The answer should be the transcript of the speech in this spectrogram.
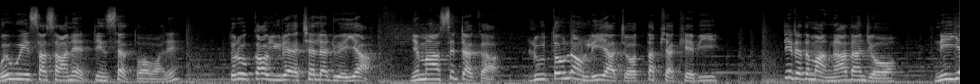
ဝေဝေဆာဆာနဲ့တင်ဆက်သွားပါတယ်။သူတို့ကောက်ယူတဲ့အချက်လက်တွေအရမြန်မာစစ်တပ်ကလူ3400ကျော်တပ်ဖြတ်ခဲ့ပြီး1.5တန်းကျော်နေရ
